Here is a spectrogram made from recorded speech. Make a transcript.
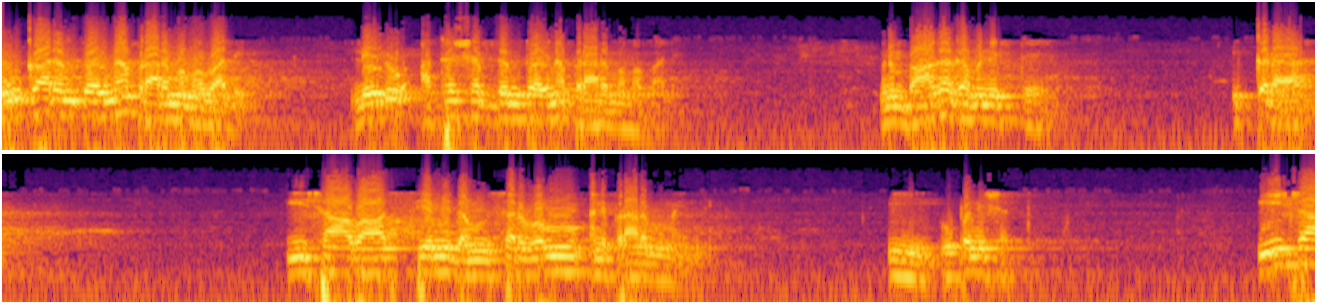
ఓంకారంతో అయినా ప్రారంభం అవ్వాలి లేదు అథశబ్దంతో అయినా ప్రారంభం అవ్వాలి మనం బాగా గమనిస్తే ఇక్కడ ఈశావాస్యమిదం సర్వం అని ప్రారంభమైంది. ఈ ఉపనిషత్ ఈశా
